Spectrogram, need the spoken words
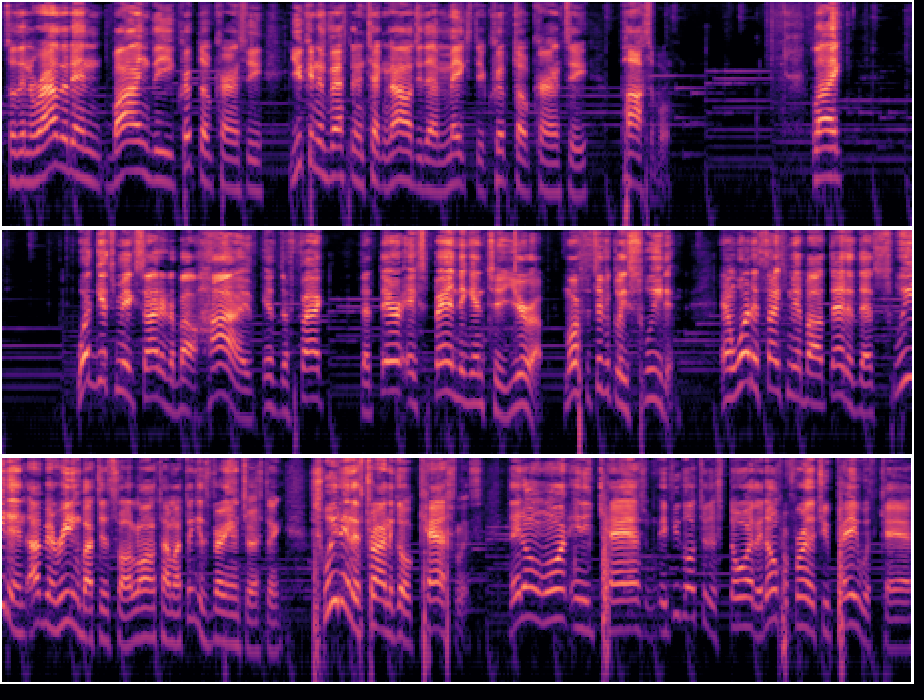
So then rather than buying the cryptocurrency, you can invest in technology that makes the cryptocurrency possible. Like what gets me excited about Hive is the fact that they're expanding into Europe, more specifically Sweden. And what excites me about that is that Sweden, I've been reading about this for a long time. I think it's very interesting. Sweden is trying to go cashless. They don't want any cash. If you go to the store, they don't prefer that you pay with cash.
